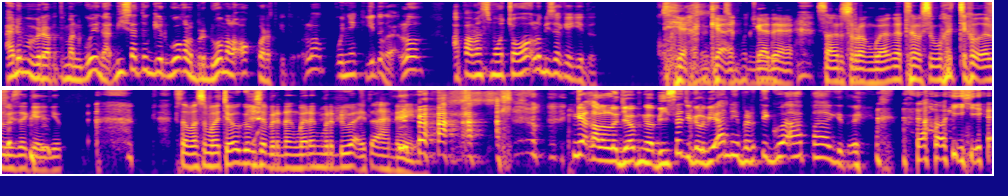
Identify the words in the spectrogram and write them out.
ada beberapa teman gue nggak bisa tuh gear. Gue kalau berdua malah awkward gitu. Lo punya kayak gitu nggak? Lo apa sama semua cowok lo bisa kayak gitu? Kok Iya, enggak cowok? ada. sound strong banget sama semua cowok lu bisa kayak gitu. sama semua cowok gue bisa berenang bareng berdua itu aneh. Enggak kalau lo jawab nggak bisa juga lebih aneh. Berarti gue apa gitu? Oh iya.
